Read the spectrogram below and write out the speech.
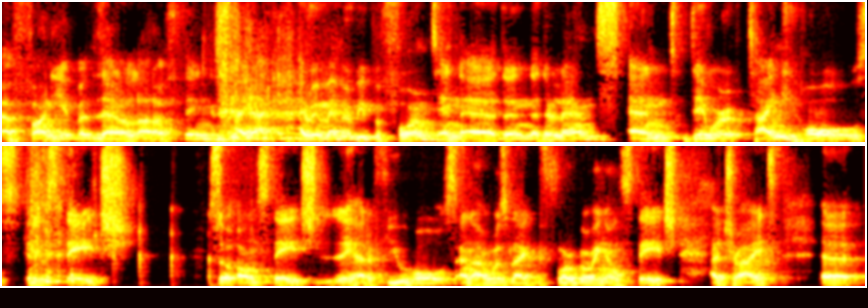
Uh, funny, but there are a lot of things. I, I, I remember we performed in uh, the Netherlands, and there were tiny holes in the stage. So on stage, they had a few holes, and I was like, before going on stage, I tried. Uh,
